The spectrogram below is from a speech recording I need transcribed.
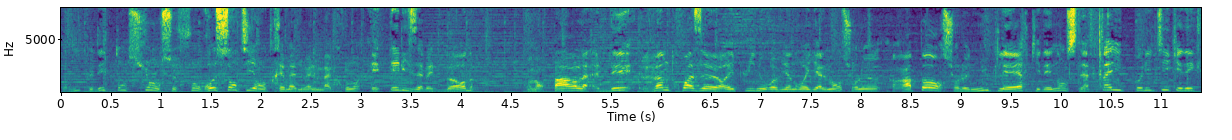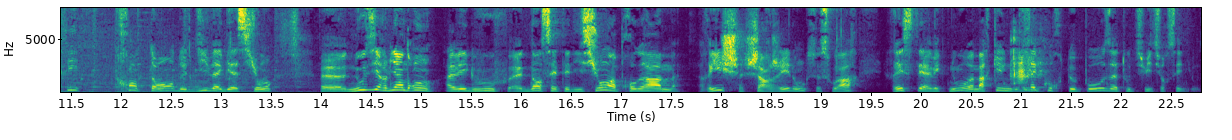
tandis que des tensions se font ressentir entre Emmanuel Macron et Elisabeth Borne. On en parle dès 23h. Et puis nous reviendrons également sur le rapport sur le nucléaire qui dénonce la faillite politique et décrit 30 ans de divagation. Euh, nous y reviendrons avec vous euh, dans cette édition. Un programme riche, chargé donc ce soir. Restez avec nous. On va marquer une très courte pause. À tout de suite sur CNews.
